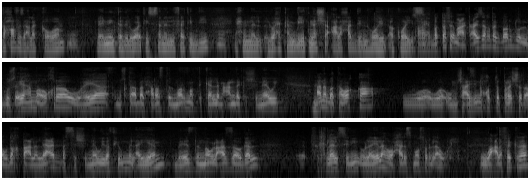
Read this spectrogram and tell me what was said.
تحافظ على القوام لأن انت دلوقتي السنة اللي فاتت دي إحنا ال- الواحد كان بيتنشأ على حد ان هو يبقى كويس. صحيح بتفق معاك. عايز اخدك برضو لجزئية هامة أخرى وهي مستقبل حراسة المرمى. بتتكلم عندك الشناوي. أنا بتوقع و... و... ومش عايزين نحط بريشر أو ضغط على اللاعب بس الشناوي ده في يوم من الأيام بإذن المولى عز وجل في خلال سنين قليلة هو حارس مصر الأول. وعلى فكرة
